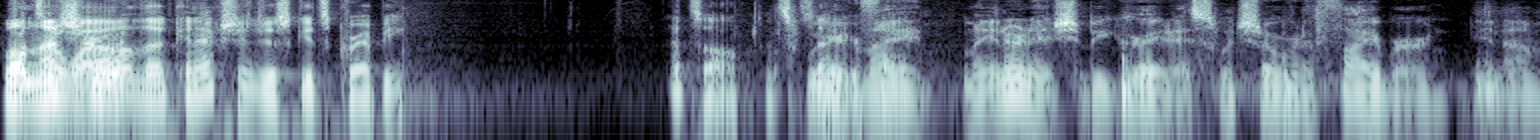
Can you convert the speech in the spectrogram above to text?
Well, Once not in a sure. while, what- the connection just gets crappy. That's all. That's It's weird. fault. My my internet should be great. I switched over to fiber. You know.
